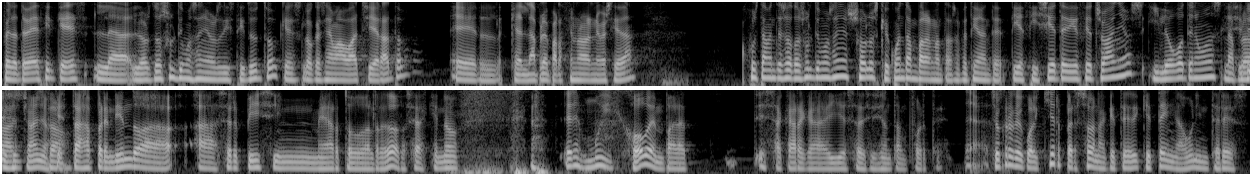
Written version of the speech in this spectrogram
pero te voy a decir que es los dos últimos años de instituto, que es lo que se llama bachillerato, el, que es la preparación a la universidad. Justamente esos dos últimos años son los que cuentan para notas, efectivamente. 17, 18 años y luego tenemos la 17, prueba. 18 años, claro. que estás aprendiendo a, a hacer pis sin mear todo alrededor. O sea, es que no... Eres muy joven para esa carga y esa decisión tan fuerte. Yo creo que cualquier persona que, te- que tenga un interés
